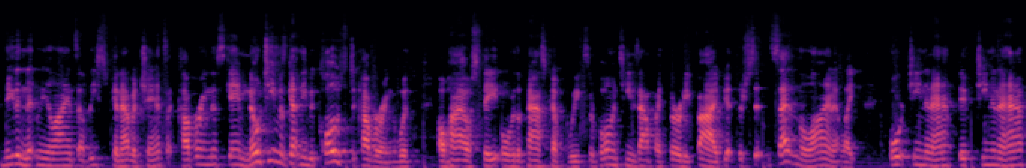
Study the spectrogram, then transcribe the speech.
I think the Nittany Lions at least can have a chance at covering this game. No team has gotten even close to covering with Ohio State over the past couple weeks. They're blowing teams out by 35, yet they're sitting set in the line at like 14 and a half, 15 and a half.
